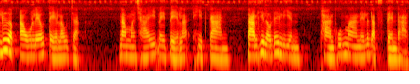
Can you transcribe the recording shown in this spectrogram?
เลือกเอาแล้วแต่เราจะนำมาใช้ในแต่ละเหตุการณ์ ตามที่เราได้เรียนผ่านพ้นมาในระดับ standard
